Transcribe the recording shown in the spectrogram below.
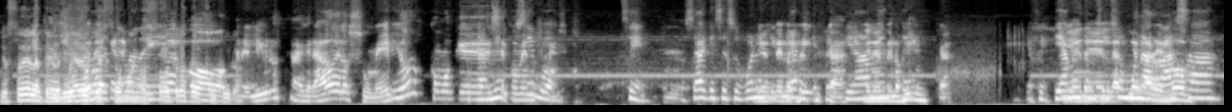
Yo soy de la teoría de que que somos nosotros del futuro. en el libro sagrado de los sumerios, como que También, se sí, eso. Sí, Mm. o sea que se supone que, claro, que incas, y en el de los efectivamente, incas. efectivamente y en nosotros somos una raza.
